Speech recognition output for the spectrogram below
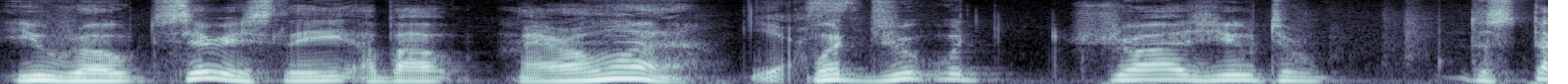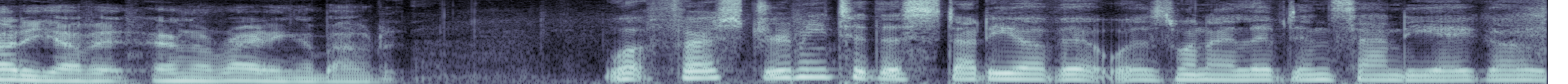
you wrote seriously about marijuana. Yes. What drew, what draws you to the study of it and the writing about it? What first drew me to the study of it was when I lived in San Diego.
